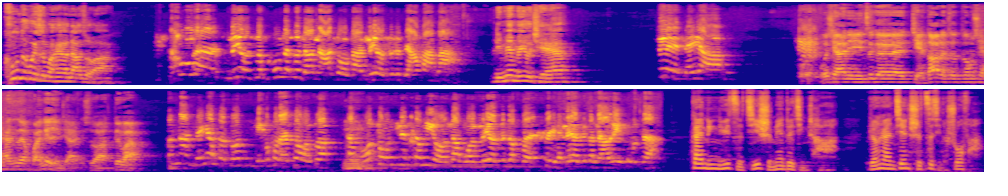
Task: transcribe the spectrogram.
空的为什么还要拿走啊？空的没有说空的不能拿走吧？没有这个想法吧？里面没有钱？对，没有。我想你这个捡到了这东西还是要还给人家，是吧？对吧？那没有的东西，你不可能跟我说，那无中之生有，那我没有这个本事，也没有这个能力，是不是？该名女子即使面对警察，仍然坚持自己的说法，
